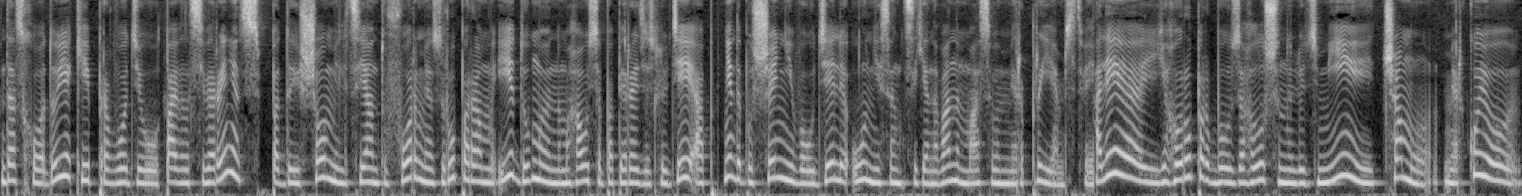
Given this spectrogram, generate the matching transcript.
да сходу які праводзіў павел северынец падышоў міліцыянт у форме з рупарам і думаю намагаўся папярэдзіць людзей аб недапушэнні ва ўдзеле ў несанкцыянаваным масавым мерапрыемстве але яго рупар быў заглушаны людзьмі чаму мяркую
